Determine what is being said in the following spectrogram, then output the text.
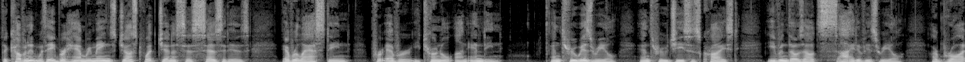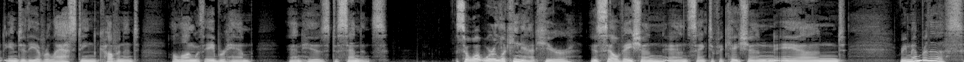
the covenant with Abraham remains just what Genesis says it is everlasting, forever, eternal, unending and through Israel and through Jesus Christ, even those outside of Israel are brought into the everlasting covenant along with Abraham and his descendants. So, what we're looking at here is salvation and sanctification. And remember this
